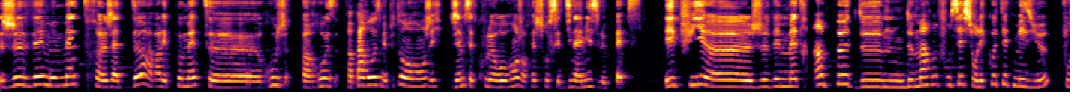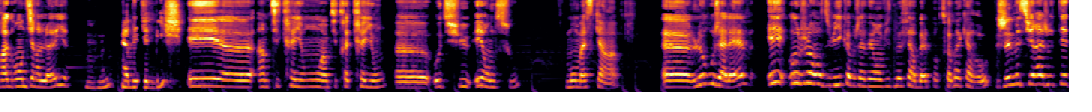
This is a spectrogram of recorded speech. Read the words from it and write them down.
je vais me mettre, j'adore avoir les pommettes euh, rouges, enfin roses, enfin pas roses, mais plutôt orangées. J'aime cette couleur orange, en fait, je trouve que ça dynamise le peps. Et puis, euh, je vais mettre un peu de, marron foncé sur les côtés de mes yeux pour agrandir l'œil. Mhm. Faire des yeux de biche. Et euh, un petit crayon, un petit trait de crayon au-dessus et en dessous. Mon mascara. Le rouge à lèvres et aujourd'hui, comme j'avais envie de me faire belle pour toi, Macaro, je me suis rajouté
